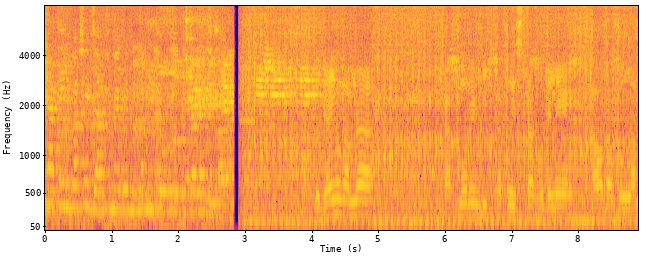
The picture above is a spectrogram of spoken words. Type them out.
সাথের বাসায় যাওয়ার সময় নিলাম না। তো যাই হোক, আমরা চাটমোড়ের বিখ্যাত স্টার হোটেলে খাওয়া দাওয়া করলাম।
